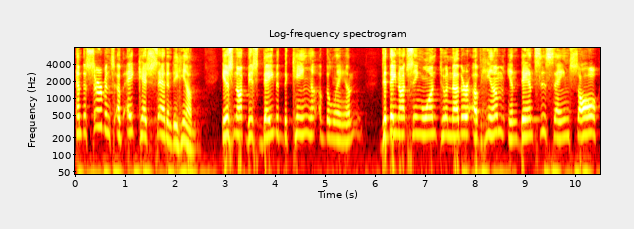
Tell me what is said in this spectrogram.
And the servants of Achish said unto him, Is not this David the king of the land? Did they not sing one to another of him in dances, saying, Saul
